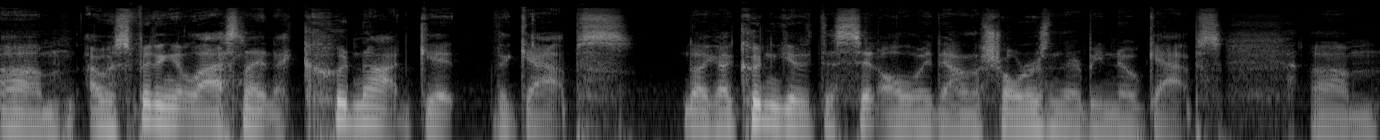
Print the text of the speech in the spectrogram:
um, I was fitting it last night, and I could not get the gaps. Like I couldn't get it to sit all the way down the shoulders, and there'd be no gaps. Um,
